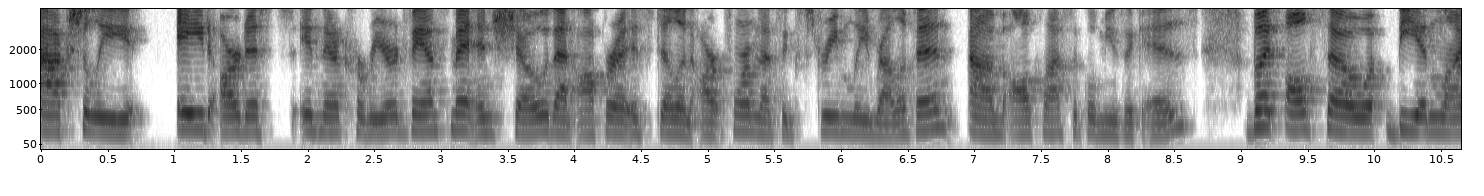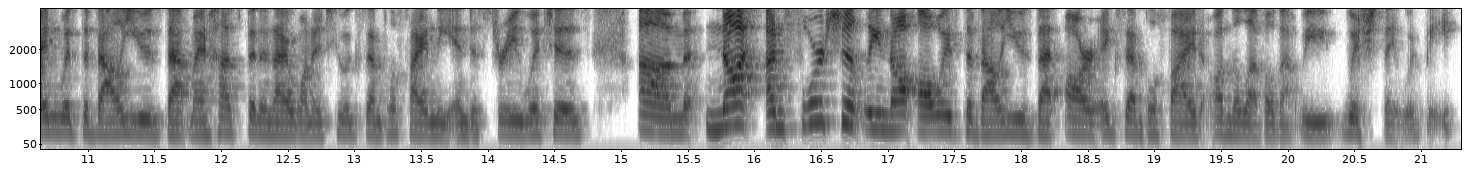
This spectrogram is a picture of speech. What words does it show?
actually aid artists in their career advancement and show that opera is still an art form that's extremely relevant um, all classical music is but also be in line with the values that my husband and i wanted to exemplify in the industry which is um, not unfortunately not always the values that are exemplified on the level that we wish they would be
